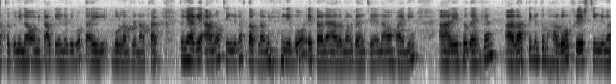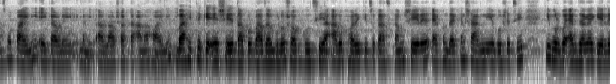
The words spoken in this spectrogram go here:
আচ্ছা তুমি নাও, আমি কালকে এনে দেব, তাই বললাম যে না থাক, তুমি আগে আনো চিংড়ি মাছ, তারপর আমি নিব। এ কারণে আর আমার যে নেওয়া হয়নি। আর এই তো দেখেন, আর রাত্রে কিন্তু ভালো ফ্রেশ চিংড়ি মাছও পাইনি, এই কারণে মানে আর লাউ শাকটা আনা হয়নি। বাহির থেকে এসে তারপর বাজারগুলো সব গুছিয়ে আরও ঘরে কিছু কাজ কাম সেরে এখন দেখেন শাক নিয়ে বসেছি। কি বলব, এক জায়গায় গেলে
